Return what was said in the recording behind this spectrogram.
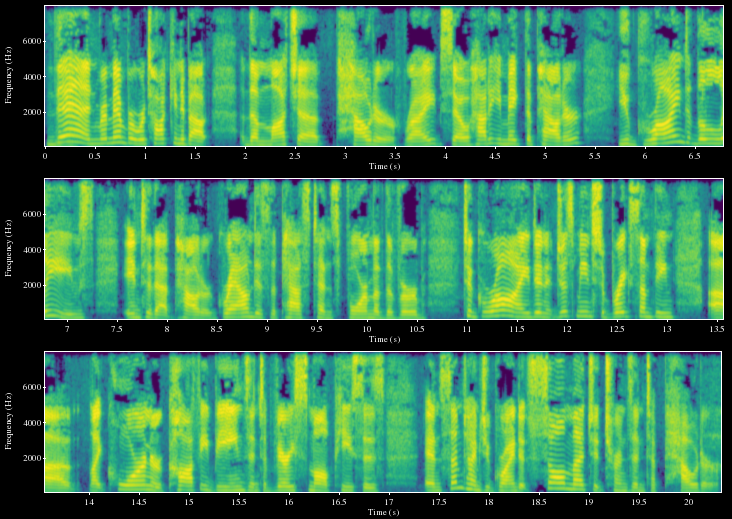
Then remember, we're talking about the matcha powder, right? So, how do you make the powder? You grind the leaves into that powder. Ground is the past tense form of the verb to grind, and it just means to break something uh, like corn or coffee beans into very small pieces. And sometimes you grind it so much it turns into powder.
